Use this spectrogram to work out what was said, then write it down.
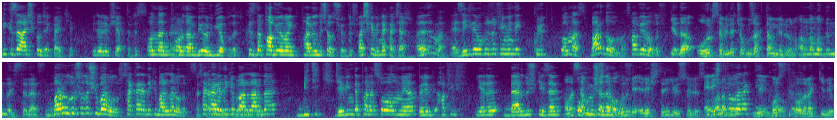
Bir kıza aşık olacak belki. Bir de öyle bir şey yaptırırız. Ondan Evet. oradan bir örgü yapılır. Kız da pavyona pavyonda çalışıyordur. Başka birine kaçar. Anladın mı? Yani Zeki Demirkubuz'un filminde kulüp olmaz. Bar da olmaz. Pavyon olur. Ya da olursa bile çok uzaktan verir onu. Anlamadığını da hissedersin. yani. Bar olursa da şu bar olur. Sakarya'daki barlar olur. Sakarya'daki Sakarya'daki barlar barlarda bitik, cebinde parası olmayan, böyle bir hafif yarı berduş gezen Ama sen okumuş işte adam olur. bunu bir eleştiri gibi söylüyorsun. Eleştiri Bana bu olarak değil bir pozitif olarak geliyor.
